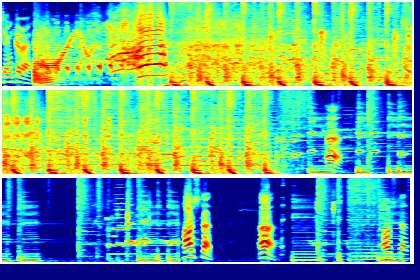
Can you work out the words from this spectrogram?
Shankara. Power star power star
